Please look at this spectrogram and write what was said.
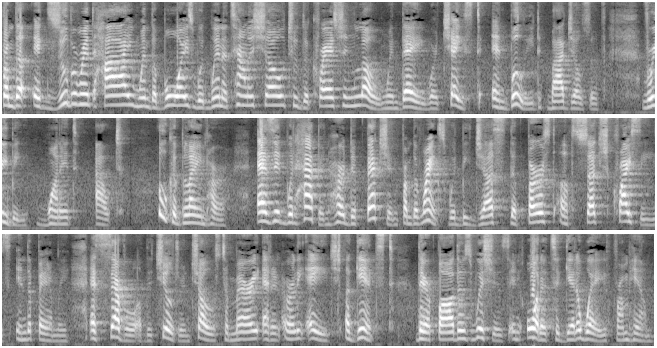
From the exuberant high when the boys would win a talent show to the crashing low when they were chased and bullied by Joseph. Rebbie wanted out. Who could blame her? As it would happen, her defection from the ranks would be just the first of such crises in the family, as several of the children chose to marry at an early age against their father's wishes in order to get away from him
